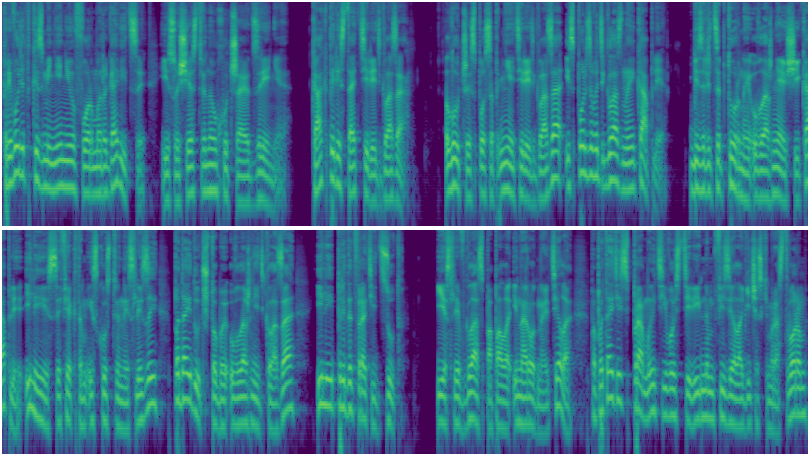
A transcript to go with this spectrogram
приводят к изменению формы роговицы и существенно ухудшают зрение. Как перестать тереть глаза? Лучший способ не тереть глаза – использовать глазные капли. Безрецептурные увлажняющие капли или с эффектом искусственной слезы подойдут, чтобы увлажнить глаза или предотвратить зуд. Если в глаз попало инородное тело, попытайтесь промыть его стерильным физиологическим раствором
